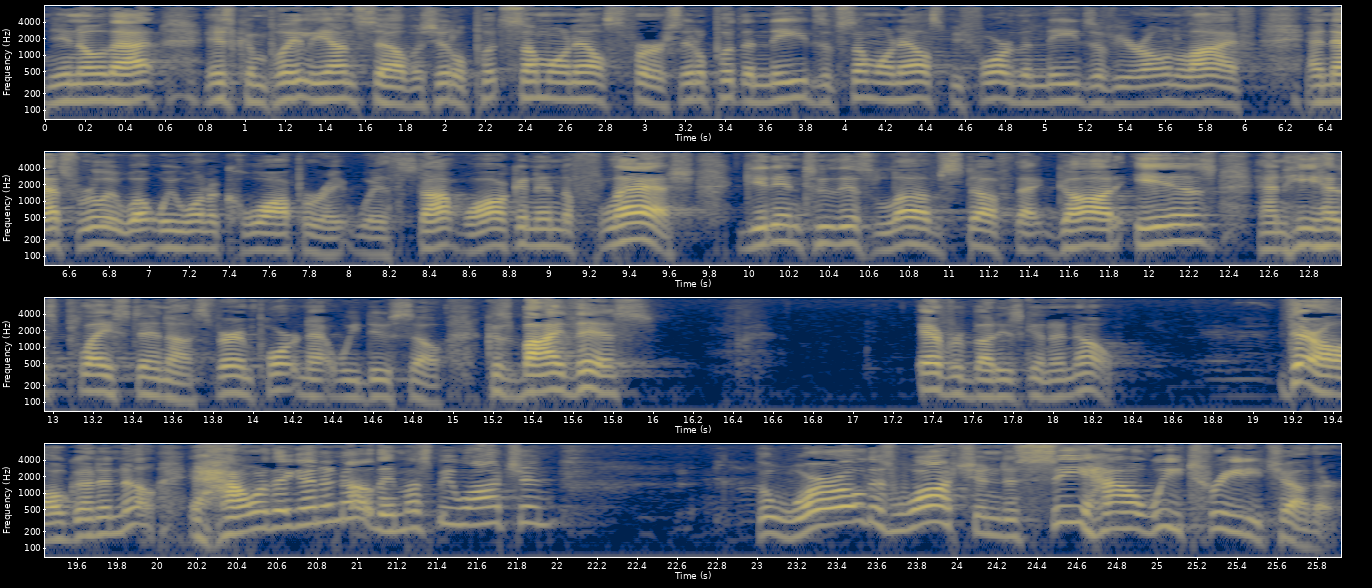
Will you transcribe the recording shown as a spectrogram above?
You know that? It's completely unselfish. It'll put someone else first. It'll put the needs of someone else before the needs of your own life. And that's really what we want to cooperate with. Stop walking in the flesh. Get into this love stuff that God is and He has placed in us. Very important that we do so. Because by this, everybody's going to know. They're all going to know. How are they going to know? They must be watching. The world is watching to see how we treat each other.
